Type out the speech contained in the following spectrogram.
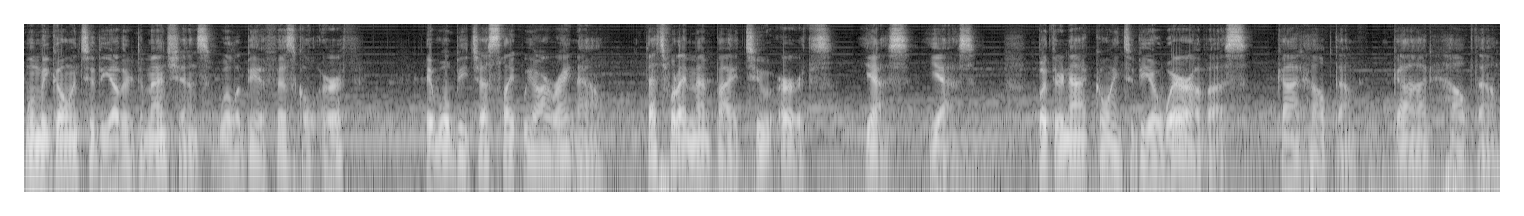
When we go into the other dimensions, will it be a physical earth? It will be just like we are right now. That's what I meant by two earths. Yes, yes. But they're not going to be aware of us. God help them. God help them.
